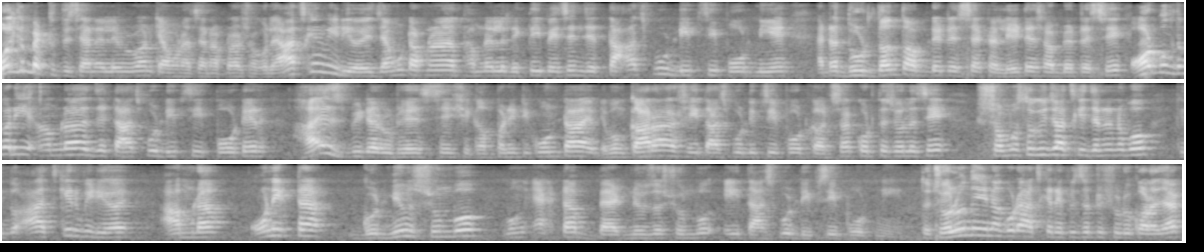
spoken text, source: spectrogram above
Welcome back to the channel everyone কেমন আছেন আপনারা সকলে? আজকের ভিডিওয়ে যেমনটা আপনারা থাম্বনেলে দেখতেই পেয়েছেন যে তাজপুর ডিপসি পোর্ট নিয়ে একটা দুর্দান্ত আপডেট এসেছে, একটা লেটেস্ট আপডেট এসেছে। আর বলতে পারি, আমরা যে তাজপুর ডিপসি পোর্টের হাইয়েস্ট বিডার উঠে এসেছে সেই কোম্পানিটি কোনটা এবং কারা সেই তাজপুর ডিপসি পোর্ট কনস্ট্রাক্ট করতে চলেছে, সমস্ত কিছু আজকে জেনে নেব। কিন্তু আজকের ভিডিওয়ে আমরা অনেকটা গুড নিউজ শুনব এবং একটা ব্যাড নিউজও শুনব এই তাজপুর ডিপসি পোর্ট নিয়ে। তো চলুন দেরি না করে আজকের এপিসোডটি শুরু করা যাক।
